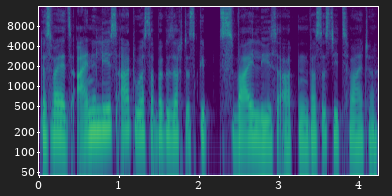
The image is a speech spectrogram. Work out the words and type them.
Das war jetzt eine Lesart. Du hast aber gesagt, es gibt zwei Lesarten. Was ist die zweite?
